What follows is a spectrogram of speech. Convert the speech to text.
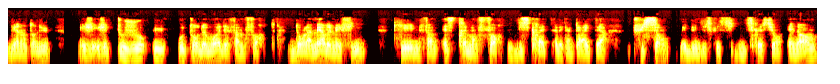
bien entendu. Et j'ai toujours eu autour de moi des femmes fortes, dont la mère de mes filles, qui est une femme extrêmement forte, discrète, avec un caractère puissant, mais d'une discrétion énorme,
